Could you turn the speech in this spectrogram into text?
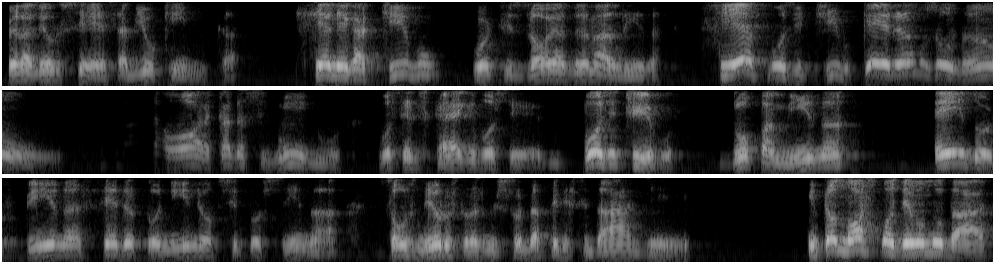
pela neurociência, a bioquímica, se é negativo, cortisol e adrenalina. Se é positivo, queiramos ou não, hora, cada segundo, você descarrega em você. Positivo, dopamina, endorfina, serotonina e oxitocina. São os neurotransmissores da felicidade. Então, nós podemos mudar.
